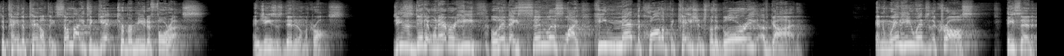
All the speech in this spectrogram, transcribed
to pay the penalty, somebody to get to Bermuda for us. And Jesus did it on the cross. Jesus did it whenever he lived a sinless life. He met the qualifications for the glory of God. And when he went to the cross, he said,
